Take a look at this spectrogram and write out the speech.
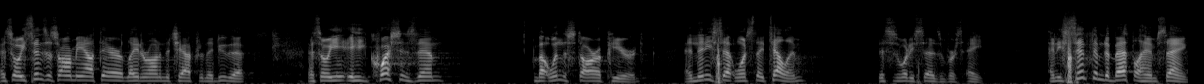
And so he sends this army out there later on in the chapter, and they do that. And so he, he questions them about when the star appeared. And then he said, once they tell him, this is what he says in verse 8. And he sent them to Bethlehem, saying,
